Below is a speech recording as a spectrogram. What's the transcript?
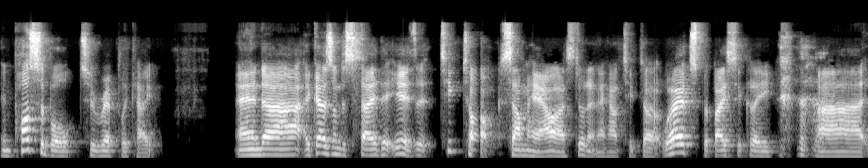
impossible to replicate. And uh, it goes on to say that yeah, that TikTok somehow I still don't know how TikTok works, but basically uh,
